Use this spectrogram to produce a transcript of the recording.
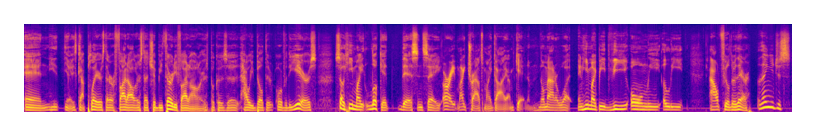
and he you know he's got players that are five dollars that should be thirty five dollars because of how he built it over the years. So he might look at this and say all right Mike Trout's my guy. I'm getting him no matter what. And he might be the only elite outfielder there. And then you just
